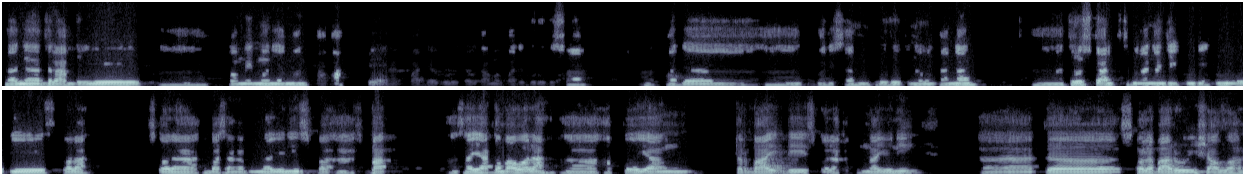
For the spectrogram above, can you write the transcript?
kerana telah beri uh, komitmen yang mantap lah kepada guru terutama kepada guru besar uh, kepada uh, barisan guru penolong kanan uh, teruskan kesemangat cikgu-cikgu di sekolah sekolah kebangsaan Kampung Melayu ini sebab, uh, sebab uh, saya akan bawalah uh, apa yang terbaik di sekolah Kampung Melayu ni uh, ke sekolah baru insyaAllah.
